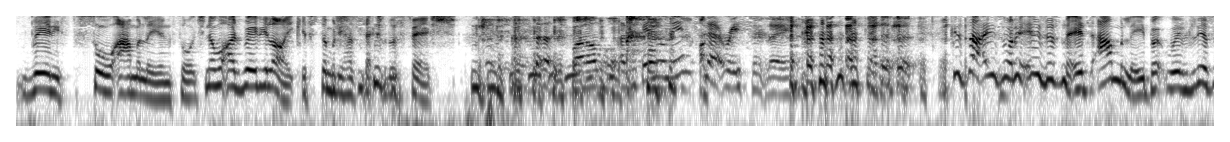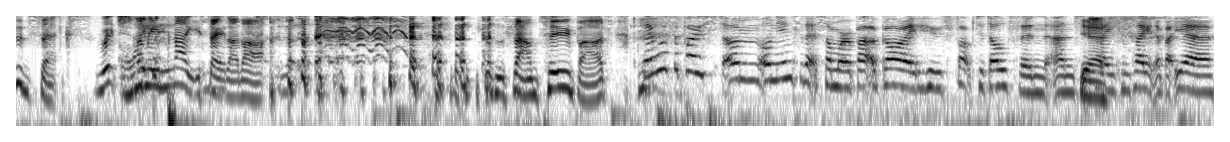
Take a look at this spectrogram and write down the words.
really saw Amelie and thought, you know what I'd really like if somebody had sex with a fish. well, Have you been on the internet recently? Because that is what it is, isn't it? It's Amelie, but with lizard sex. Which, I mean, now you say it like that. Doesn't sound too bad. there was a post um, on the internet somewhere about a guy who fucked a dolphin and his Yes. main complaint about yeah.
